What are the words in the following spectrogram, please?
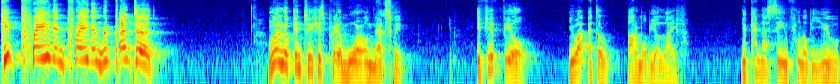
He prayed and prayed and repented. We'll look into his prayer more on next week. If you feel you are at the bottom of your life, you cannot see in front of you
